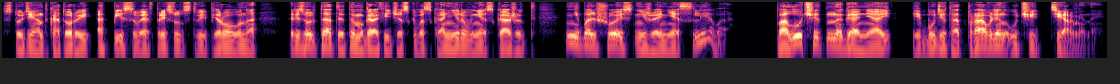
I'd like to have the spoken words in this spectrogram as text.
Студент, который, описывая в присутствии Перовна результаты томографического сканирования, скажет «небольшое снижение слева», получит нагоняй и будет отправлен учить термины.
